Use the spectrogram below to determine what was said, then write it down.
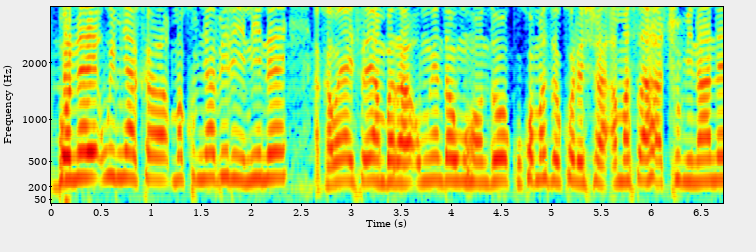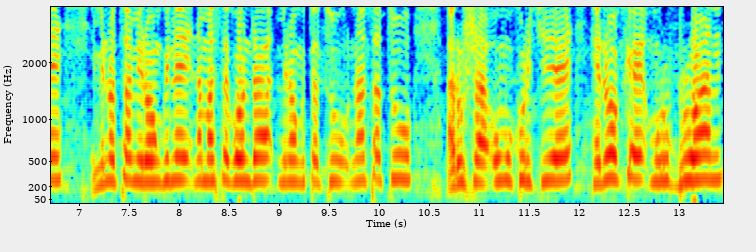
Bone w'imyaka makumyabiri n'ine akaba yahise yambara umwenda w'umuhondo kuko amaze gukoresha amasaha cumi n'ane iminota mirongo ine n'amasegonda mirongo itatu n'atatu. Arusha umukurikiye henoke muruburuwan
